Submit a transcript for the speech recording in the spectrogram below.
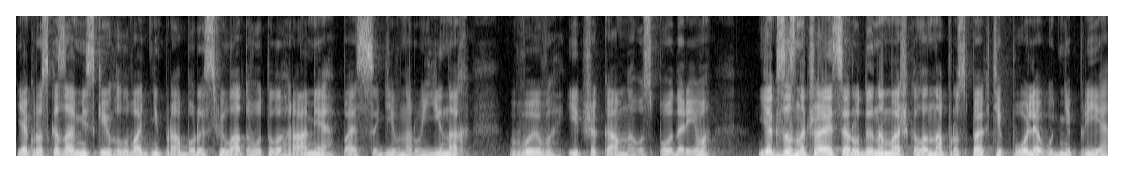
Як розказав міський голова Дніпра Борис Філатов у телеграмі, пес сидів на руїнах, вив і чекав на господарів. Як зазначається, родина мешкала на проспекті Поля у Дніпрі.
